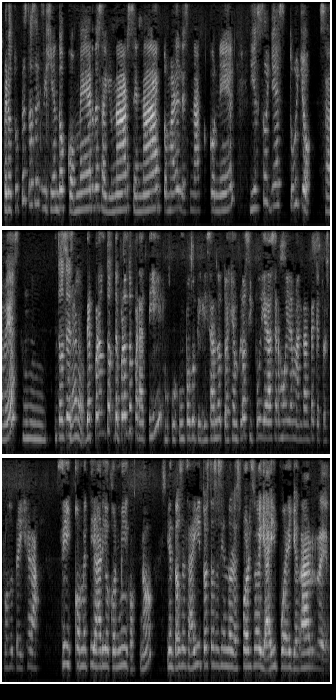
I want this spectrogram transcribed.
pero tú te estás exigiendo comer, desayunar, cenar, tomar el snack con él y eso ya es tuyo, ¿sabes? Entonces, de pronto, de pronto para ti, un poco utilizando tu ejemplo, si pudiera ser muy demandante que tu esposo te dijera, sí, come diario conmigo, ¿no? Y entonces ahí tú estás haciendo el esfuerzo y ahí puede llegar eh,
